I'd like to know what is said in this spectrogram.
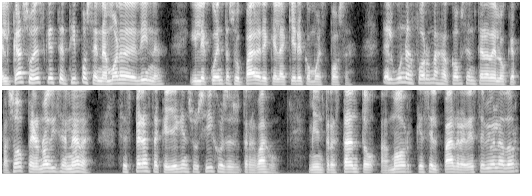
El caso es que este tipo se enamora de Dina y le cuenta a su padre que la quiere como esposa. De alguna forma Jacob se entera de lo que pasó, pero no dice nada. Se espera hasta que lleguen sus hijos de su trabajo. Mientras tanto, Amor, que es el padre de este violador,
